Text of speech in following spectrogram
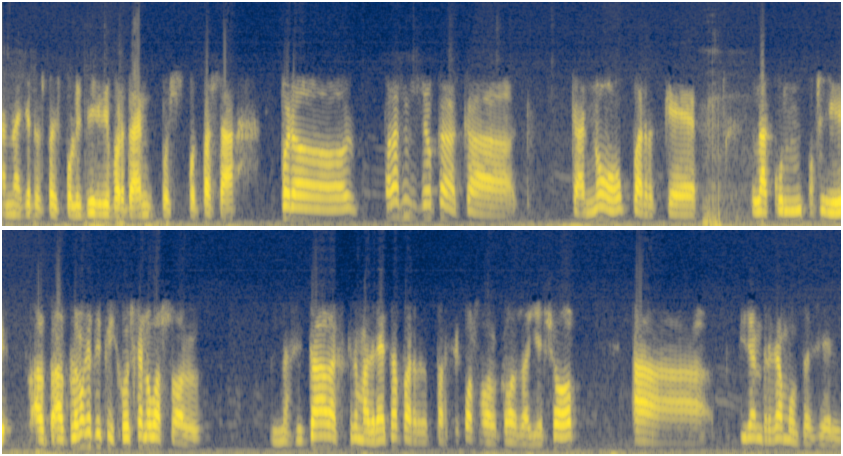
en aquests espais polítics i, per tant, doncs, pot passar. Però fa la sensació que, que, que no, perquè la, o sigui, el, el problema que té Fijó és que no va sol. Necessita l'extrema dreta per, per fer qualsevol cosa, i això uh, tira enrere molta gent.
